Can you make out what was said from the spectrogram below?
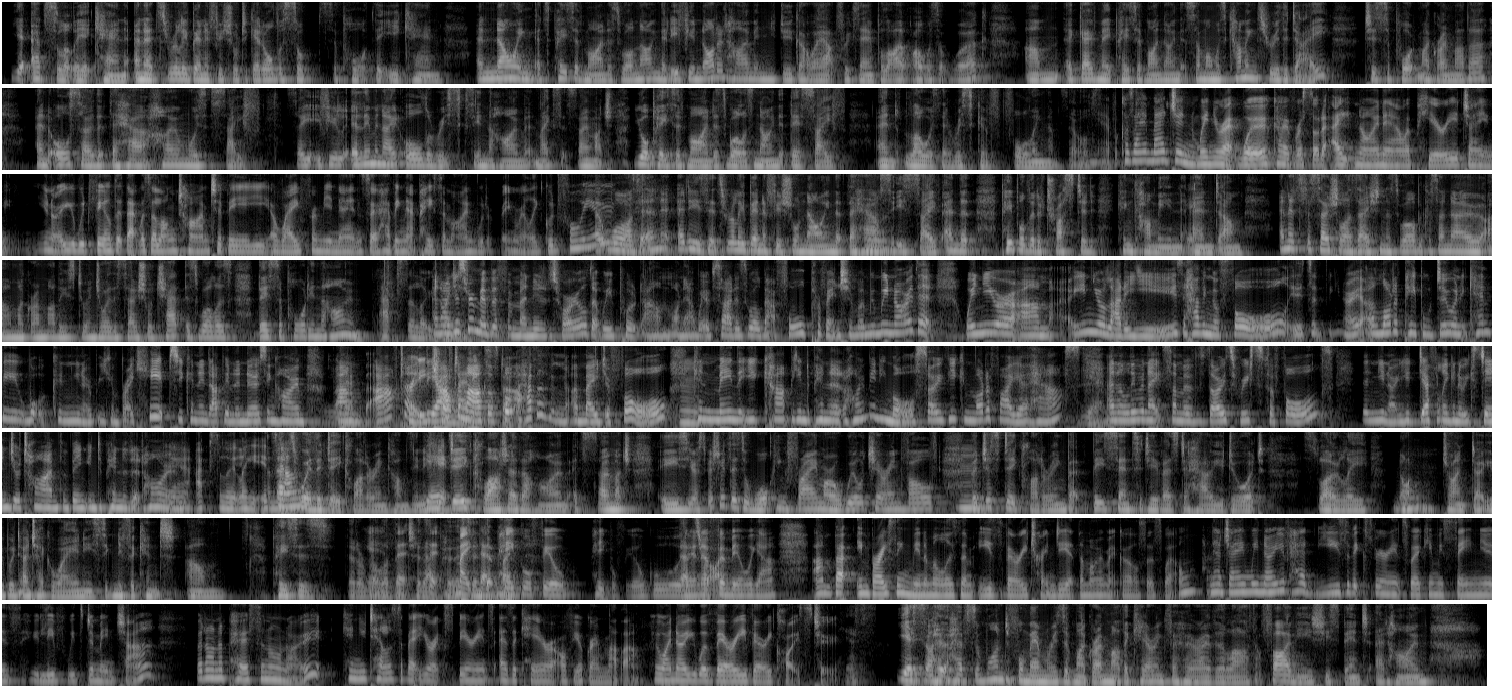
Yeah, absolutely, it can. And it's really beneficial to get all the su- support that you can. And knowing it's peace of mind as well, knowing that if you're not at home and you do go out, for example, I, I was at work, um, it gave me peace of mind knowing that someone was coming through the day to support my grandmother and also that the home was safe. So if you eliminate all the risks in the home, it makes it so much your peace of mind as well as knowing that they're safe and lowers their risk of falling themselves. Yeah, because I imagine when you're at work over a sort of eight, nine hour period, Jane, you know, you would feel that that was a long time to be away from your nan. So having that peace of mind would have been really good for you. It was, and it is. It's really beneficial knowing that the house mm. is safe and that people that are trusted can come in yeah. and um, and it's for socialisation as well because I know uh, my grandmother used to enjoy the social chat as well as their support in the home. Absolutely. And I just remember from an editorial that we put um, on our website as well about fall prevention. I mean, we know that when you're um, in your latter years, having a fall, it's a, you know a lot of people do, and it can be what can you know you can break hips, you can end up in a nursing home yeah. um, after Pretty the aftermath of having a major fall mm. can mean that you can't be independent at home anymore. So if you can modify your house yeah. and eliminate some of those risks for fall falls, then you know you're definitely going to extend your time for being independent at home. Yeah, absolutely. It and that's where the decluttering comes in. If yes. you declutter the home, it's so much easier, especially if there's a walking frame or a wheelchair involved. Mm. But just decluttering, but be sensitive as to how you do it slowly. Not mm. trying. Don't? We don't take away any significant. Um, pieces that are yeah, relevant that, to that, that person make that, that people make, feel people feel good and right. are familiar. Um, but embracing minimalism is very trendy at the moment, girls, as well. Now, Jane, we know you've had years of experience working with seniors who live with dementia. But on a personal note, can you tell us about your experience as a carer of your grandmother, who I know you were very, very close to? Yes. Yes, I have some wonderful memories of my grandmother caring for her over the last five years she spent at home.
